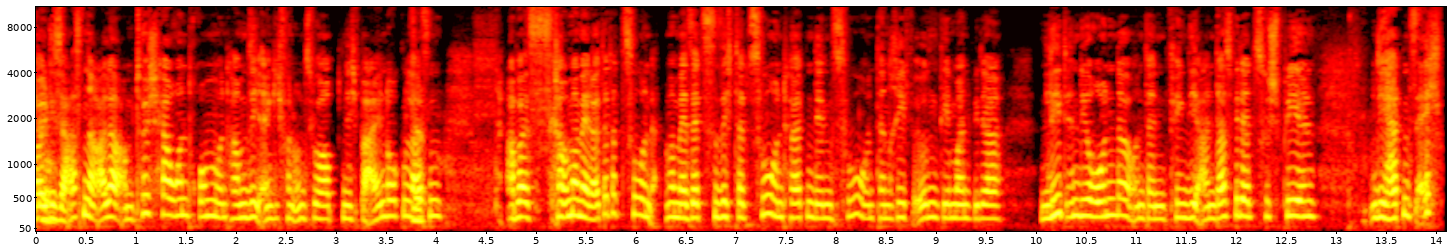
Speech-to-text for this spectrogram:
weil Genau. die saßen da alle am Tisch herundrum und haben sich eigentlich von uns überhaupt nicht beeindrucken lassen. Aber es kamen immer mehr Leute dazu und immer mehr setzten sich dazu und hörten denen zu und dann rief irgendjemand wieder ein Lied in die Runde und dann fing die an, das wieder zu spielen. Und die hatten es echt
